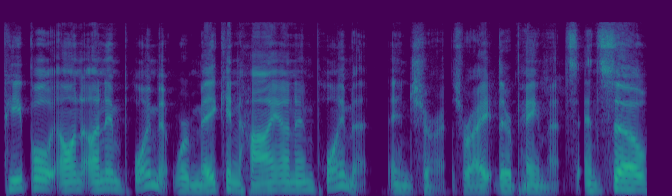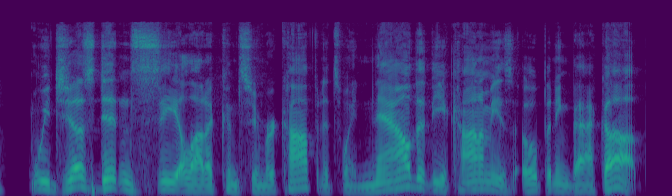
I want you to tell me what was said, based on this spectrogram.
people on unemployment were making high unemployment insurance, right? Their payments. And so we just didn't see a lot of consumer confidence way. Now that the economy is opening back up,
